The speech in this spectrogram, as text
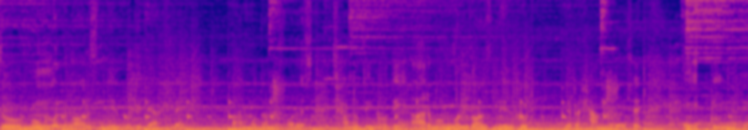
তো মঙ্গলগঞ্জ নীলকুঠিতে আসলে তার মতন ফরেস্ট ইছামতি নদী আর মঙ্গলগঞ্জ নীলকুঠি, যেটা সামনে রয়েছে, এই তিনটে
